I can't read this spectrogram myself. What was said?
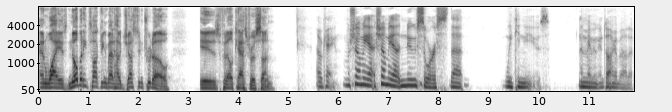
And why is nobody talking about how Justin Trudeau is Fidel Castro's son? okay, well, show me a show me a new source that we can use, and maybe we can talk about it.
